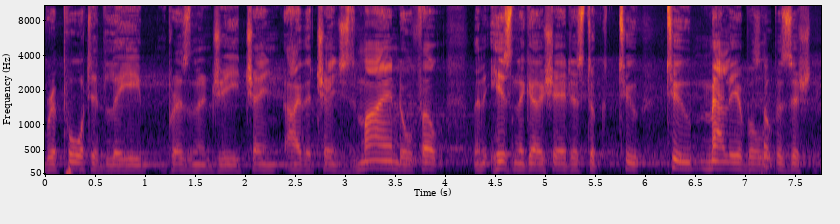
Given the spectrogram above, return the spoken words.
reportedly President Xi changed, either changed his mind or felt that his negotiators took too, too malleable so, a position.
